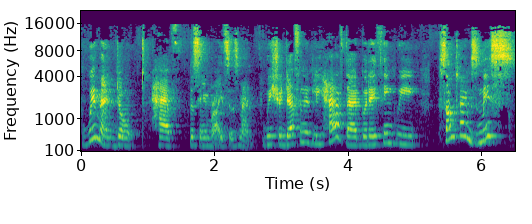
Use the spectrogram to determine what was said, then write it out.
women don't have the same rights as men. We should definitely have that, but I think we sometimes miss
